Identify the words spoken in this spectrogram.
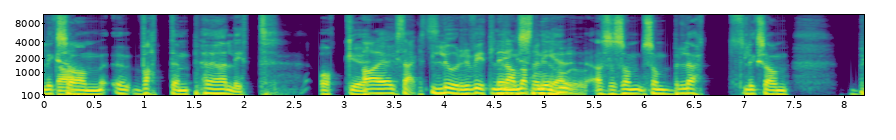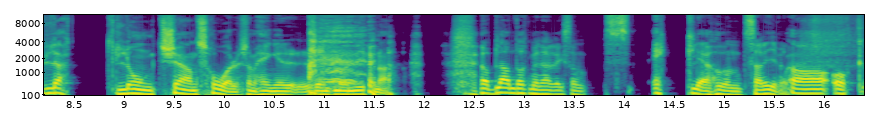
liksom eh, vattenpöligt och eh, Ja, exakt. lurvigt längst ner. Alltså som, som blött, liksom blött, långt könshår som hänger runt mungiporna. Ja, blandat med den här liksom äckliga hundsaliven. ja, och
